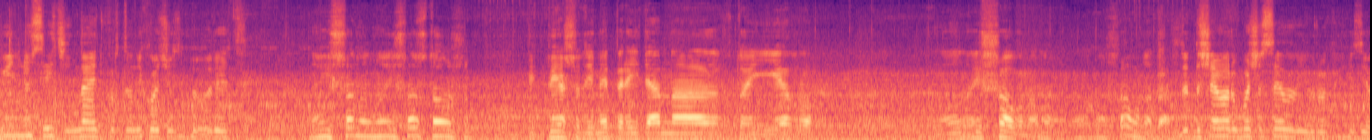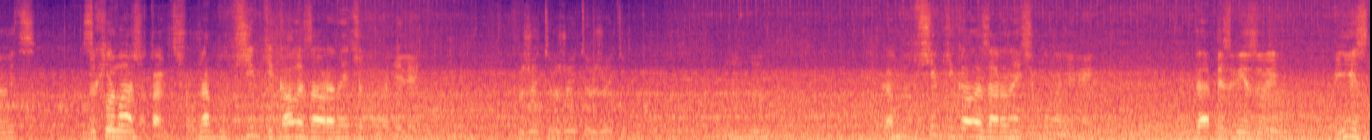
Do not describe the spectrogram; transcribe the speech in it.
в Вільнюсі, чи навіть про то не хочуть говорити. Ну і що, ну, ну і що з того, що підпишуть і ми перейдемо на той євро. Ну, ну і що воно? Ну, ну, ну що воно дасть? Де дешева робоча сила в Європі з'явиться. Ну, Хіба що так, що вже всі втікали за границю комунілі. Вважайте, вважайте. Вже б всі втікали за границю комунілі. Де безвізовий в'їзд.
